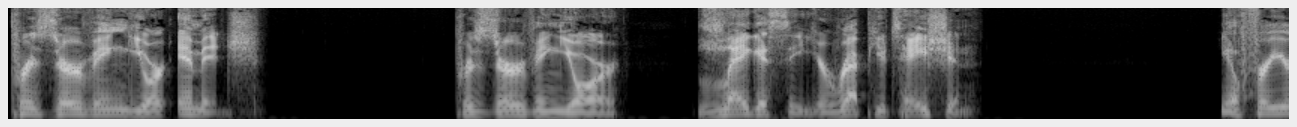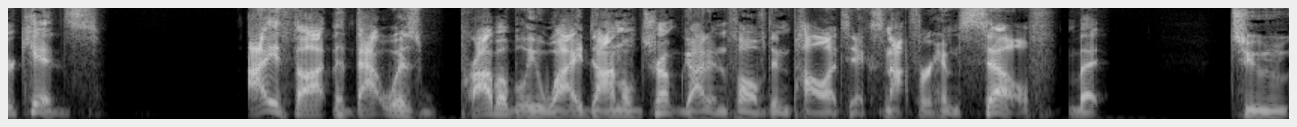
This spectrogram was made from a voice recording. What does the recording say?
Preserving your image. Preserving your legacy your reputation. You know for your kids. I thought that that was probably why Donald Trump got involved in politics, not for himself, but to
